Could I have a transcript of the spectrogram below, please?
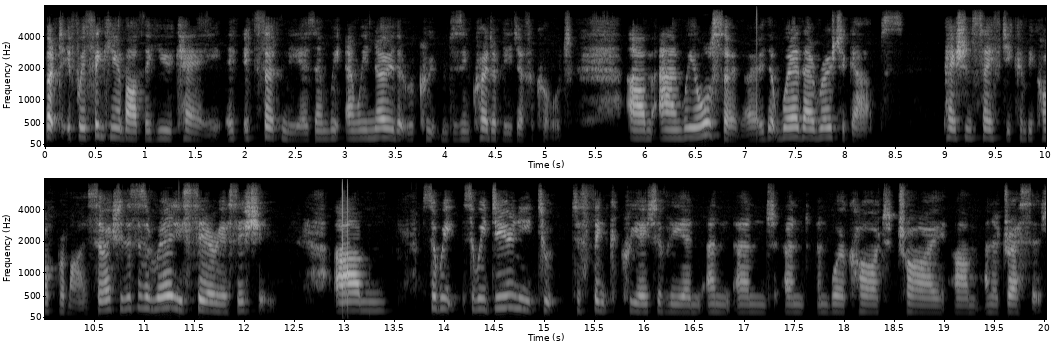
but if we're thinking about the UK, it, it, certainly is, and we and we know that recruitment is incredibly difficult, um, and we also know that where there are rota gaps, patient safety can be compromised. So actually, this is a really serious issue. Um, so we so we do need to, to think creatively and and and and, and work hard to try um, and address it.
